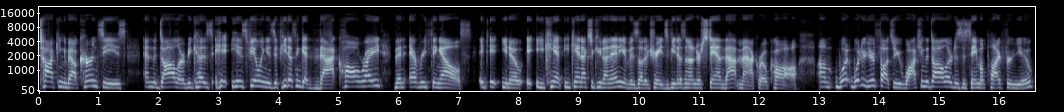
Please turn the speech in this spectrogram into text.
talking about currencies and the dollar because his feeling is if he doesn't get that call right, then everything else, it, it you know, it, he can't he can't execute on any of his other trades if he doesn't understand that macro call. Um, what what are your thoughts? Are you watching the dollar? Does the same apply for you?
